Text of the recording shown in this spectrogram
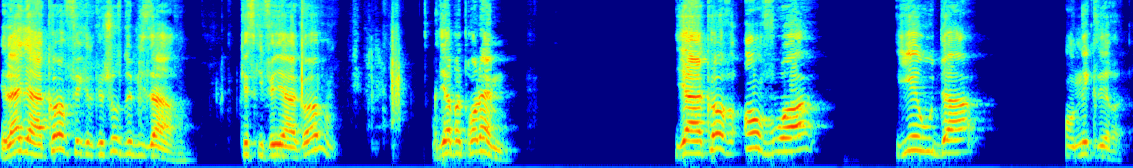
Et là, Yaakov fait quelque chose de bizarre. Qu'est-ce qu'il fait Yaakov? Il dit, a pas de problème. Yaakov envoie Yehuda en éclaireur.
